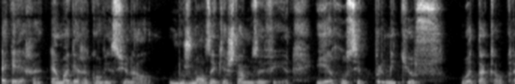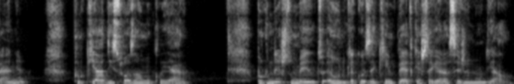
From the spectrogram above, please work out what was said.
A guerra é uma guerra convencional, nos moldes em que a estamos a ver, e a Rússia permitiu-se o ataque à Ucrânia porque há dissuasão nuclear. Porque neste momento a única coisa que impede que esta guerra seja mundial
